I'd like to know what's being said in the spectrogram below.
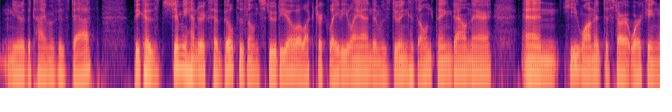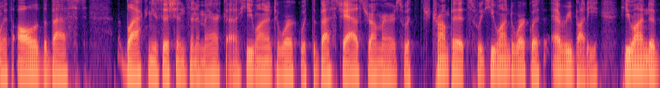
near the time of his death because Jimi Hendrix had built his own studio, Electric Ladyland, and was doing his own thing down there. And he wanted to start working with all of the best black musicians in America. He wanted to work with the best jazz drummers, with trumpets. He wanted to work with everybody. He wanted to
